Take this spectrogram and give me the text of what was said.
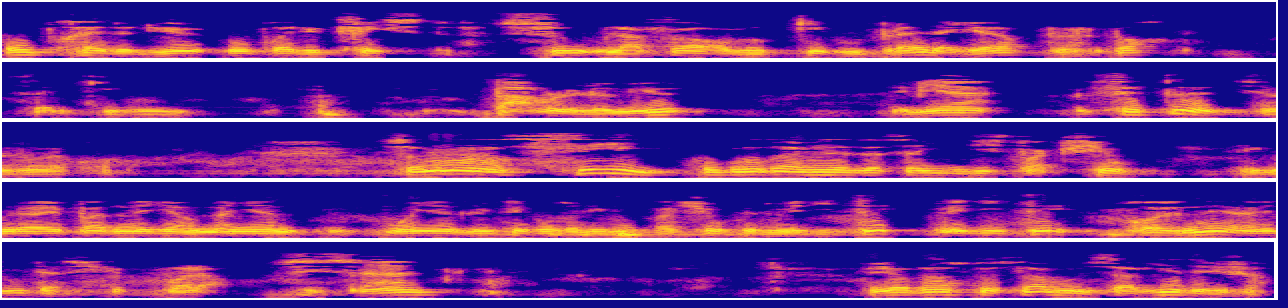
auprès de Dieu, auprès du Christ, sous la forme qui vous plaît d'ailleurs, peu importe, celle qui vous parle le mieux, eh bien, faites-le, dit Saint Jean Lacroix. Seulement, si, au contraire, vous êtes assailli de distraction, et que vous n'avez pas de meilleur moyen, moyen de lutter contre les distractions que de méditer, méditez, revenez à la méditation. Voilà, c'est simple. Je pense que cela, vous le saviez déjà.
